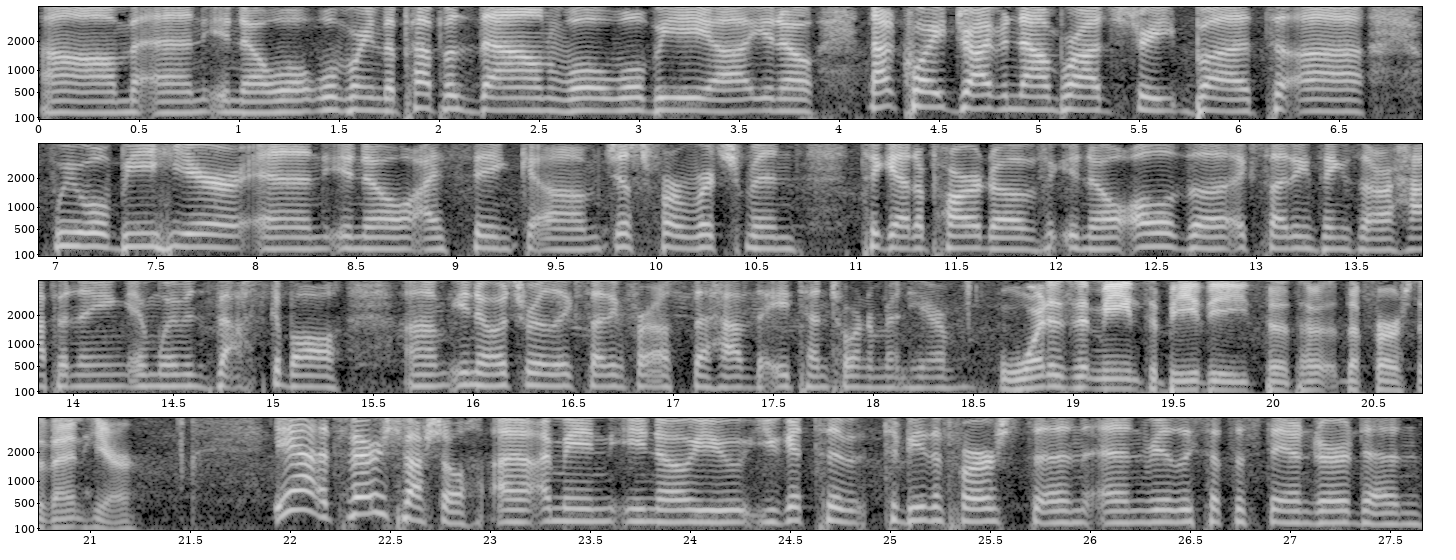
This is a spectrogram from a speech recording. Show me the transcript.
Um, and, you know, we'll, we'll bring the Peppas down. We'll, we'll be, uh, you know, not quite driving down Broad Street, but uh, we will be here. And, you know, I think um, just for Richmond to get a part of, you know, all of the exciting things that are happening in women's basketball, um, you know, it's really exciting for us to have the A10 tournament here. What does it mean to be the, the, the first event here? Yeah, it's very special. I, I, mean, you know, you, you get to, to be the first and, and really set the standard. And,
